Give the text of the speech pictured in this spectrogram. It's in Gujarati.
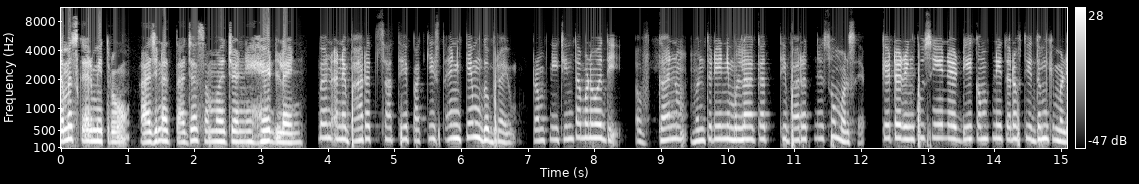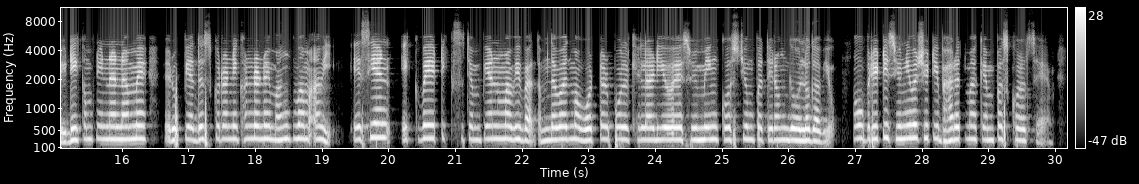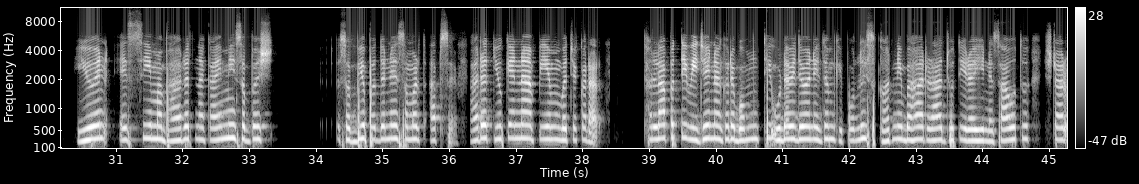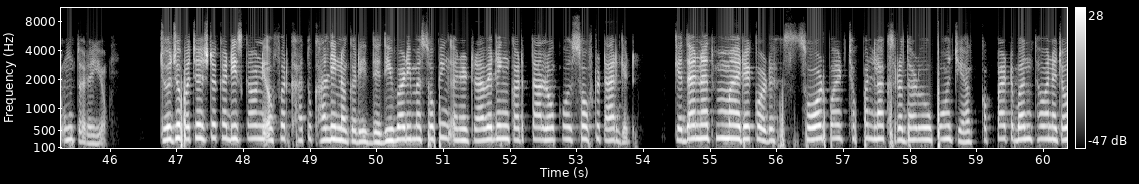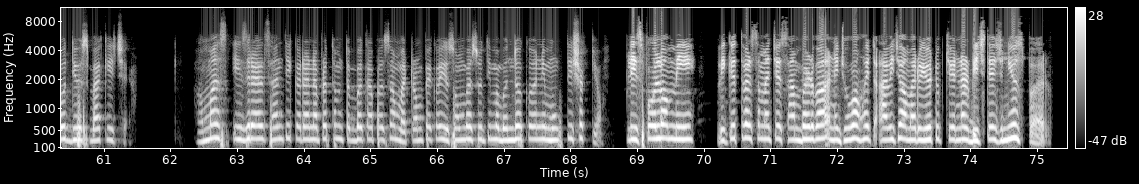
નમસ્કાર મિત્રો. આજના તાજા સમાચારની હેડલાઇન. તાલિબાન અને ભારત સાથે પાકિસ્તાન કેમ ગભરાયું? ટ્રમ્પની ચિંતા પણ વધી. અફઘાન મંત્રીની મુલાકાતથી ભારતને શું મળશે? ક્રિકેટર રિંકુ સિંહને ડી કંપની તરફથી ધમકી મળી. ડી કંપનીના નામે રૂપિયા દસ કરોડની ખંડણી માંગવામાં આવી. એશિયન એક્વેટિક્સ ચેમ્પિયનમાં વિવાદ. અમદાવાદમાં વોટર પોલો ખેલાડીઓએ સ્વિમિંગ કોસ્ચ્યુમ પર તિરંગો લગાવ્યો. નવું બ્રિટિશ યુનિવર્સિટી ભારતમાં કેમ્પસ ખોલશે. યુએનએસસીમાં ભારતના કાયમી સભ્યપદને સમર્થ આપશે. ભારત યુકેના પીએમ વચ્ચે કરાર. થલાપતિ વિજયના ઘરે બોમ્બથી ઉડાવી દેવાની ધમકી. પોલીસ ઘરની બહાર રાહ જોતી રહીને સાઉથ સ્ટાર ઊંઘતો રહ્યો. જોજો પચાસ ટકા ડિસ્કાઉન્ટની ઓફર ખાતું ખાલી ન કરી દે. દિવાળીમાં શોપિંગ અને ટ્રાવેલિંગ કરતા લોકો સોફ્ટ ટાર્ગેટ કેદારનાથમાં રેકોર્ડ સોળ પોઈન્ટ છપ્પન લાખ શ્રદ્ધાળુઓ પહોંચ્યા. કપાટ બંધ થવાના ચૌદ દિવસ બાકી છે. હમાસ ઇઝરાયલ શાંતિ કરારના પ્રથમ તબક્કા પર ટ્રમ્પે કહ્યું, સોમવાર સુધીમાં બંધકોની મુક્તિ શક્ય. પ્લીઝ ફોલો મી વિગતવાર સમાચાર સાંભળવા અને જોવા હોય તો આવી જાઓ અમારું યુટ્યુબ ચેનલ બીજ તેજ ન્યૂઝ પર.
